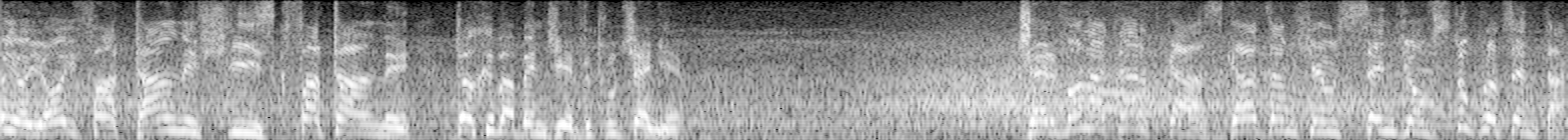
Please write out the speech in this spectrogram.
Oj, oj, oj, fatalny wślizg, fatalny. To chyba będzie wykluczenie. Czerwona kartka, zgadzam się z sędzią w stu procentach.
